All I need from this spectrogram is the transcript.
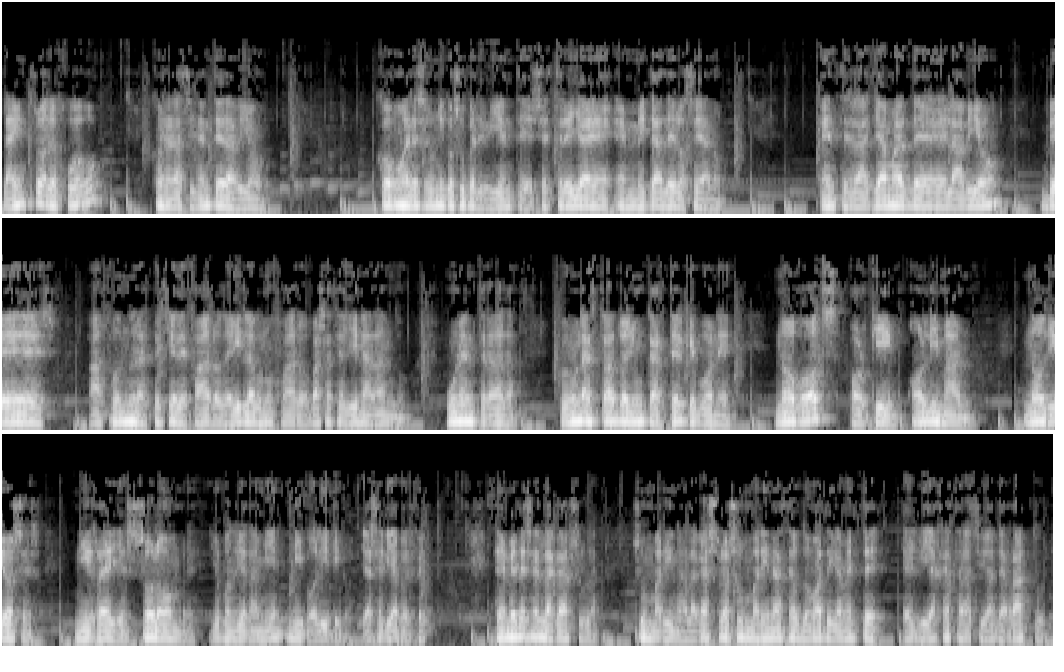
La intro del juego con el accidente de avión. Cómo eres el único superviviente. Se estrella en, mitad del océano. Entre las llamas del avión ves al fondo una especie de faro, de isla con un faro. Vas hacia allí nadando. Una entrada. Con una estatua y un cartel que pone No gods or king, only man. No dioses, ni reyes, solo hombre. Yo pondría también ni político. Ya sería perfecto. Te metes en la cápsula submarina. La cápsula submarina hace automáticamente el viaje hasta la ciudad de Rapture,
